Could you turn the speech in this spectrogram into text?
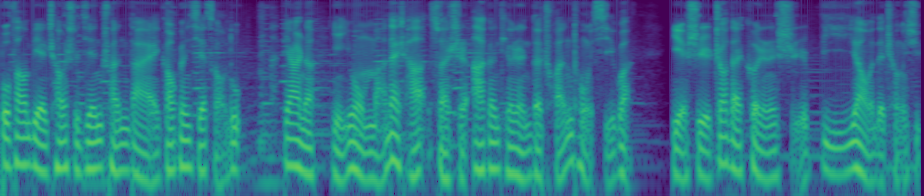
不方便长时间穿戴高跟鞋走路。第二呢，饮用马黛茶算是阿根廷人的传统习惯，也是招待客人时必要的程序。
